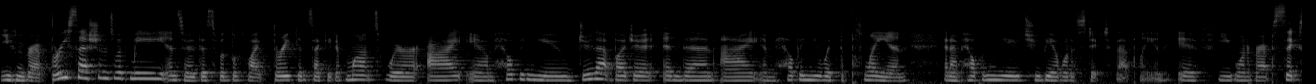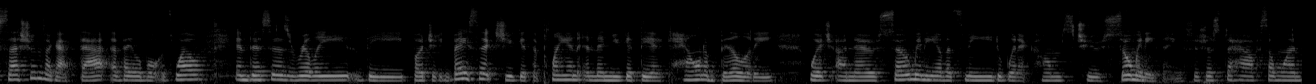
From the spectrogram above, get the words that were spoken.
you can grab three sessions with me. And so this would look like three consecutive months where I am helping you do that budget and then I am helping you with the plan and I'm helping you to be able to stick to that plan. If you want to grab six sessions, I got that available as well. And this is really the budgeting basics. You get the plan and then you get the accountability, which I know so many of us need when it comes to so many things. It's just to have someone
